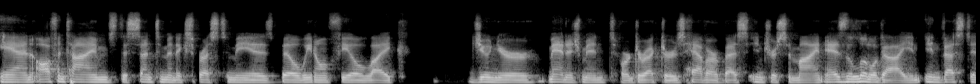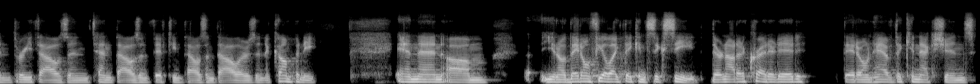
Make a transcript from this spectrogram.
and oftentimes the sentiment expressed to me is, "Bill, we don't feel like junior management or directors have our best interests in mind. As the little guy and invest in $3000 $10000 $15000 in a company. And then um, you know they don't feel like they can succeed. They're not accredited. They don't have the connections.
